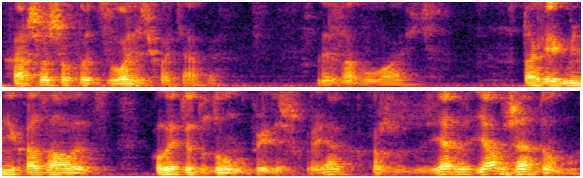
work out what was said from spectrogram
хорошо, що хоч дзвонять хоча б. Не забувають. Так як мені казали, коли ти додому прийдеш, я кажу, я, я вже вдома.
